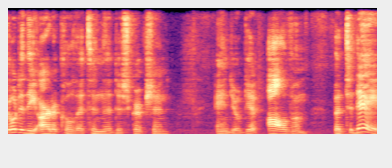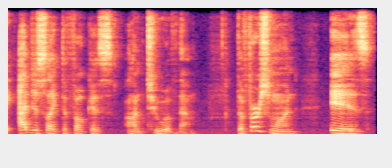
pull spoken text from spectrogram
go to the article that's in the description and you'll get all of them. But today, I'd just like to focus on two of them. The first one is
